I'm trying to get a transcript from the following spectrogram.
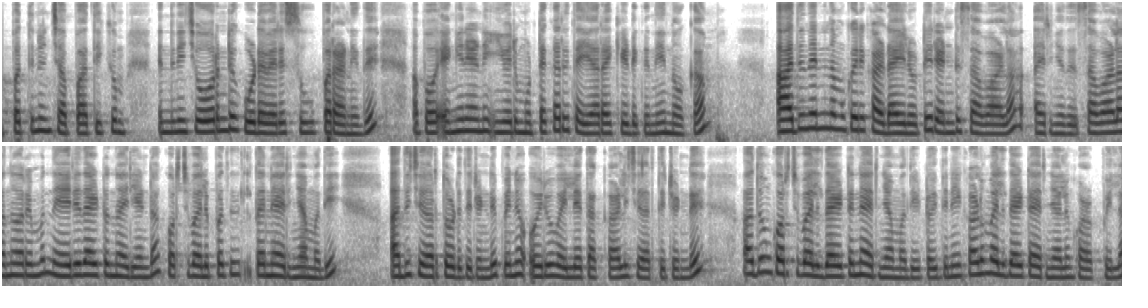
അപ്പത്തിനും ചപ്പാത്തിക്കും എന്തിനും ചോറിന്റെ കൂടെ വരെ സൂപ്പറാണിത്. അപ്പോൾ എങ്ങനെയാണ് ഈ ഒരു മുട്ടക്കറി തയ്യാറാക്കി എടുക്കുന്നതെന്ന് നോക്കാം. ആദ്യം തന്നെ നമുക്കൊരു കടായിലോട്ട് രണ്ട് സവാള അരിഞ്ഞത്. സവാള എന്ന് പറയുമ്പോൾ നേരിയതായിട്ടൊന്നും അരിയണ്ട കുറച്ച് വലുപ്പത്തിൽ തന്നെ അരിഞ്ഞാൽ മതി. അത് ചേർത്ത് കൊടുത്തിട്ടുണ്ട്. പിന്നെ ഒരു വലിയ തക്കാളി ചേർത്തിട്ടുണ്ട്. അതും കുറച്ച് വലുതായിട്ട് തന്നെ അരിഞ്ഞാൽ മതി കേട്ടോ. ഇതിനേക്കാളും വലുതായിട്ട് അരിഞ്ഞാലും കുഴപ്പമില്ല.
